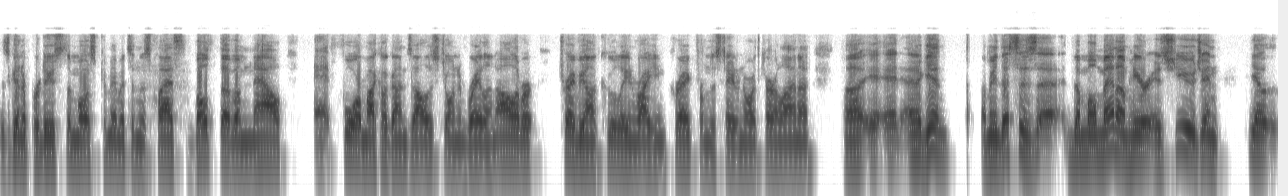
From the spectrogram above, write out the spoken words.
is going to produce the most commitments in this class. Both of them now at four. Michael Gonzalez joining Braylon Oliver, Trevion Cooley, and Raheem Craig from the state of North Carolina. Uh, and, and, again, I mean, this is uh, the momentum here is huge, and you know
